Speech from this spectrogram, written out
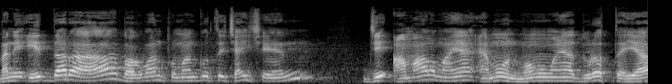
মানে এর দ্বারা ভগবান প্রমাণ করতে চাইছেন যে আমার মায়া এমন, মম মায়া দূরত্বাইয়া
